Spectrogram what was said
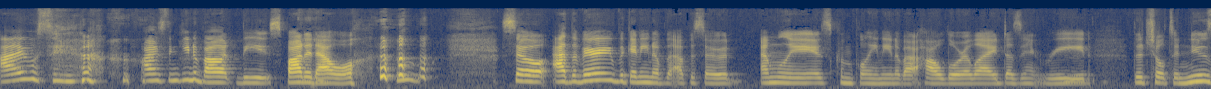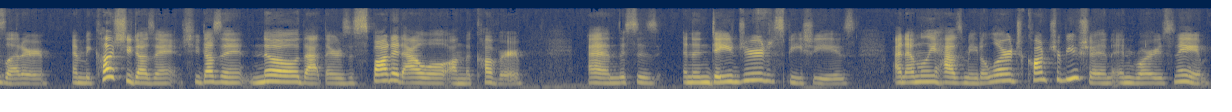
I was I was thinking about the spotted owl. so at the very beginning of the episode, Emily is complaining about how Lorelai doesn't read the Chilton newsletter, and because she doesn't, she doesn't know that there's a spotted owl on the cover, and this is an endangered species. And Emily has made a large contribution in Rory's name,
